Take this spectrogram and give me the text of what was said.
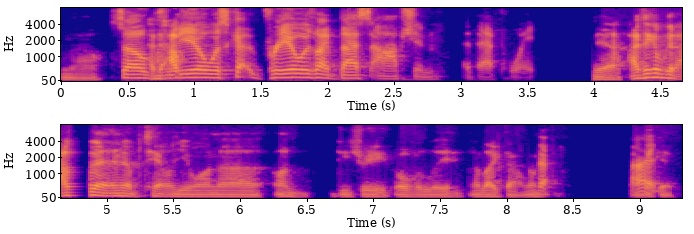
No. So Grillo was Grillo was my best option at that point. Yeah, I think I'm gonna I'm gonna end up tailing you on uh on Detry Overly. I like that one. Okay. All like right. it.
